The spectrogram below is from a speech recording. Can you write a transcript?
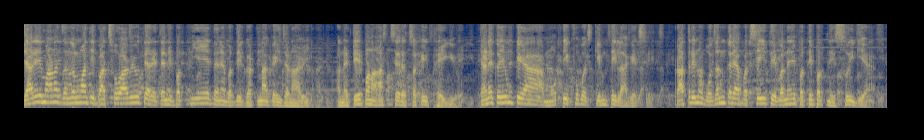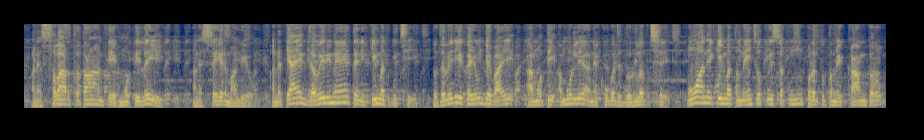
જ્યારે માણસ જંગલમાંથી પાછો આવ્યો ત્યારે તેની પત્નીએ તેને બધી ઘટના કહી જણાવી અને તે પણ આશ્ચર્યચકિત થઈ ગયો. તેણે કહ્યું કે આ મોતી ખૂબ જ કિંમતી લાગે છે. રાત્રિનું ભોજન કર્યા પછી તે બંને પતિ પત્ની સૂઈ ગયા અને સવાર થતાં તે એક મોતી લઈ અને શહેરમાં ગયો. અને ત્યાં એક ઝવેરીને તેની કિંમત પૂછી. તો ઝવેરીએ કહ્યું કે, ભાઈ, આ મોતી અમૂલ્ય અને ખૂબ જ દુર્લભ છે. હું આની કિંમત નહીં ચૂકવી શકું, પરંતુ તમે કામ કરો.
